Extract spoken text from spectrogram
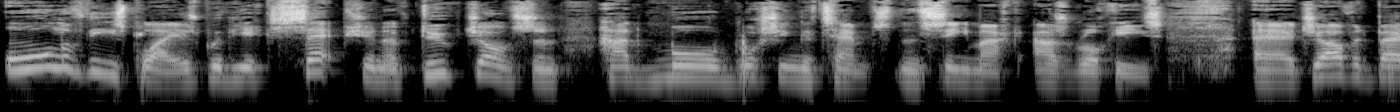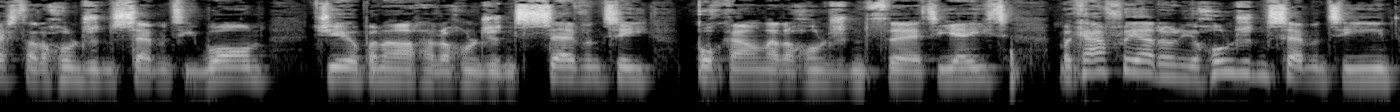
all of these players, with the exception of Duke Johnson, had more rushing attempts than CMAC as rookies. Uh, Jahvid Best had 171, Gio Bernard had 170, Buck Allen had 138, McCaffrey had only 117,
